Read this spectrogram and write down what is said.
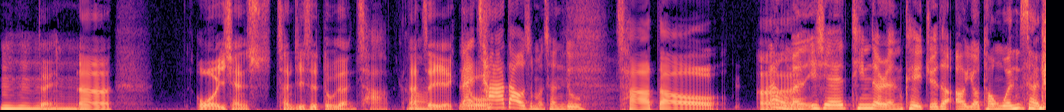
嗯嗯，对。那我以前成绩是读的很差，哦、那这也来差到什么程度？差到让我们一些听的人可以觉得哦，有同温层。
